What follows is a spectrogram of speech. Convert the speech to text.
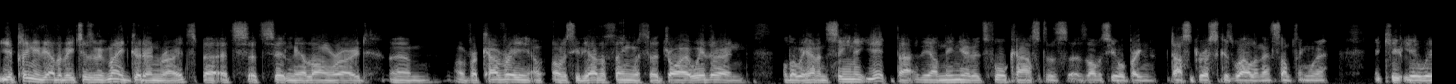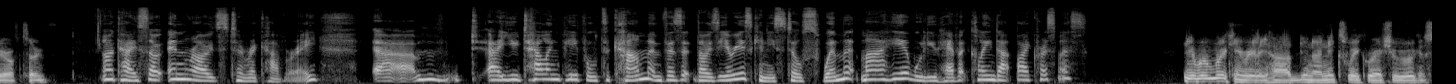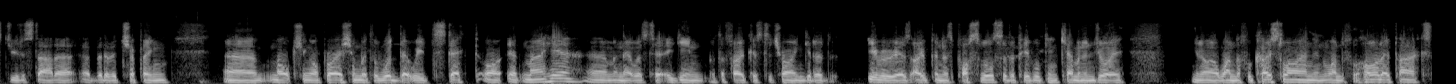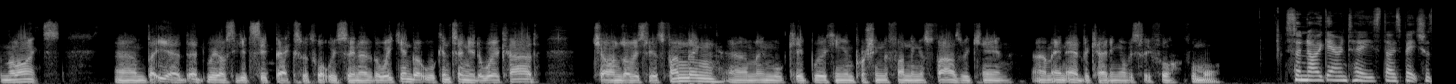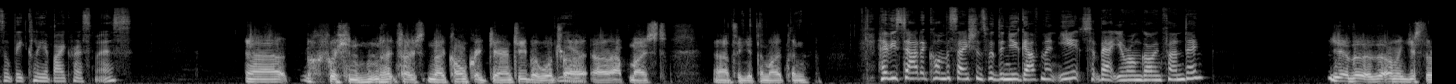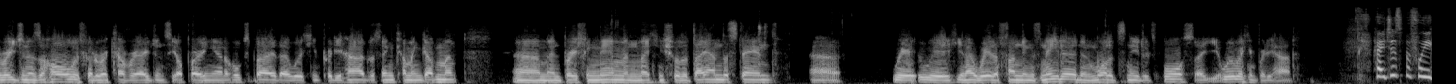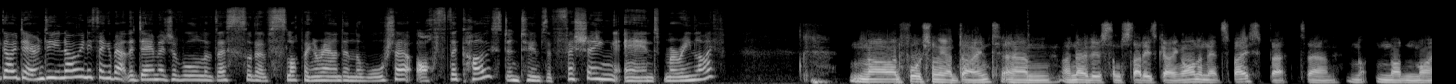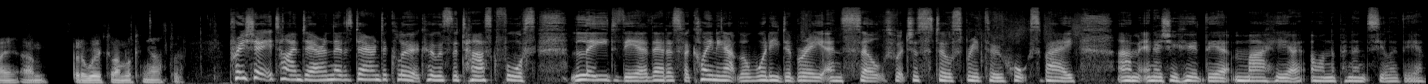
yeah, plenty of the other beaches we've made good inroads, but it's it's certainly a long road um, of recovery. Obviously, the other thing with the drier weather, and although we haven't seen it yet, but the El Nino that's forecast is, is obviously will bring dust risk as well, and that's something we're acutely aware of too. Okay, so inroads to recovery. um, are you telling people to come and visit those areas? Can you still swim at Mahia? Will you have it cleaned up by Christmas? Yeah, we're working really hard. You know, next week we're actually we're due to start a, a bit of a chipping, uh, mulching operation with the wood that we'd stacked at Mahia, um, and that was to again with the focus to try and get it everywhere as open as possible so that people can come and enjoy, you know, a wonderful coastline and wonderful holiday parks and the likes. Um, but yeah, it, we obviously get setbacks with what we've seen over the weekend, but we'll continue to work hard. Challenge obviously is funding, um, and we'll keep working and pushing the funding as far as we can, um, and advocating obviously for, for more. So no guarantees those beaches will be clear by Christmas. Uh, we can no, no, concrete guarantee, but we'll try yeah. our utmost uh, to get them open. Have you started conversations with the new government yet about your ongoing funding? Yeah, the, the, I mean, just the region as a whole. We've got a recovery agency operating out of Hawke's Bay. They're working pretty hard with incoming government um, and briefing them and making sure that they understand uh, where, where you know where the funding's needed and what it's needed for. So yeah, we're working pretty hard. Hey, just before you go, Darren, do you know anything about the damage of all of this sort of slopping around in the water off the coast in terms of fishing and marine life? No, unfortunately, I don't. Um, I know there's some studies going on in that space, but um, not not in my um, bit of work that I'm looking after. Appreciate your time, Darren. That is Darren de who is the task force lead there. That is for cleaning up the woody debris and silt, which is still spread through Hawke's Bay. Um, and as you heard there, Mahia on the peninsula there.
